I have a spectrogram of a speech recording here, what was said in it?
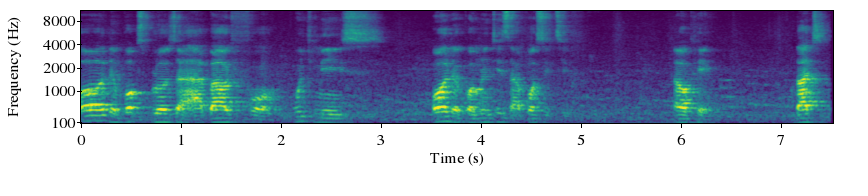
all the box plots are about 4, which means all the communities are positive. Okay. But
